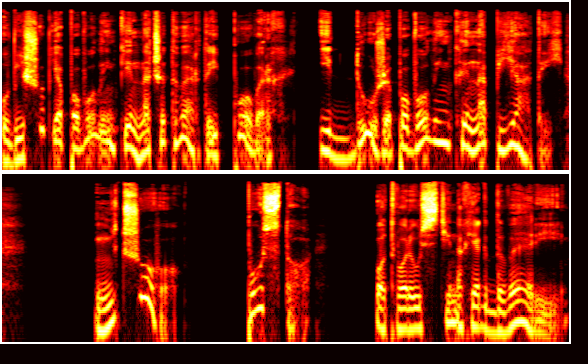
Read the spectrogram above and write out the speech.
Увійшов я поволеньки на четвертий поверх і дуже поволеньки на п'ятий. Нічого, пусто, отвори у стінах, як двері,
